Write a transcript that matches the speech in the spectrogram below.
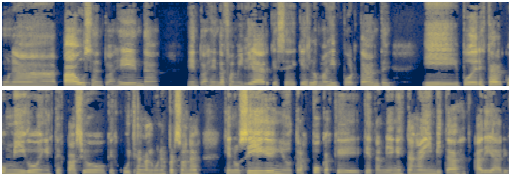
una pausa en tu agenda, en tu agenda familiar, que sé que es lo más importante y poder estar conmigo en este espacio que escuchan algunas personas que nos siguen y otras pocas que, que también están ahí invitadas a diario.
